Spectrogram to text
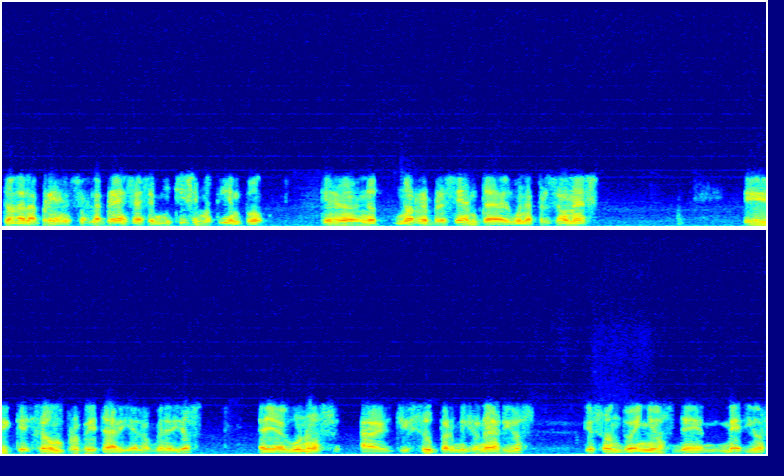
toda la prensa. La prensa hace muchísimo tiempo que no, no, representa a algunas personas eh, que son propietarias de los medios. Hay algunos archi supermillonarios que son dueños de medios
